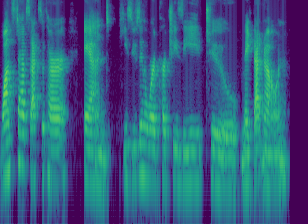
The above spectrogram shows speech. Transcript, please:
wants to have sex with her and he's using the word Parcheesi to make that known.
